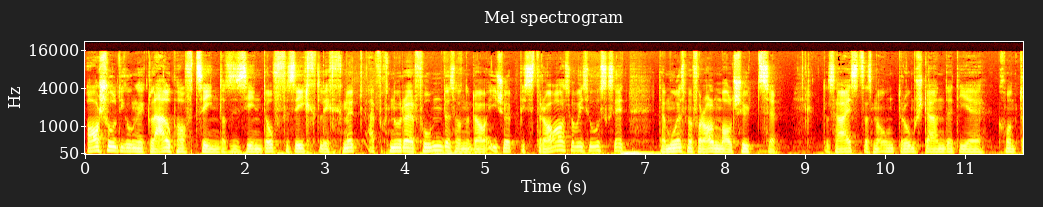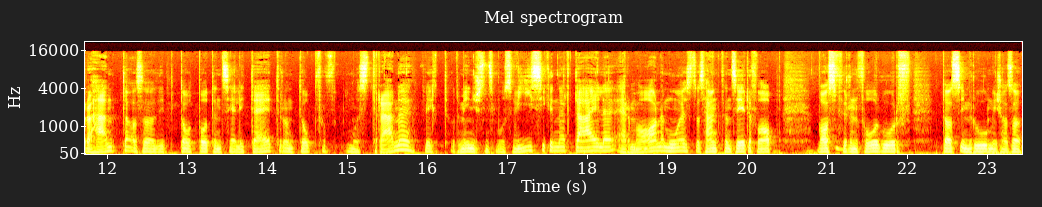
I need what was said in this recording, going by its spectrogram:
Anschuldigungen glaubhaft sind. Also sie sind offensichtlich nicht einfach nur erfunden, sondern da ist etwas dran, so wie es aussieht. Dann muss man vor allem mal schützen. Das heißt, dass man unter Umständen die Kontrahenten, also die potenziellen Täter und die Opfer muss trennen, vielleicht, oder mindestens muss Weisungen erteilen, ermahnen muss. Das hängt dann sehr davon ab, was für ein Vorwurf das im Raum ist. Also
